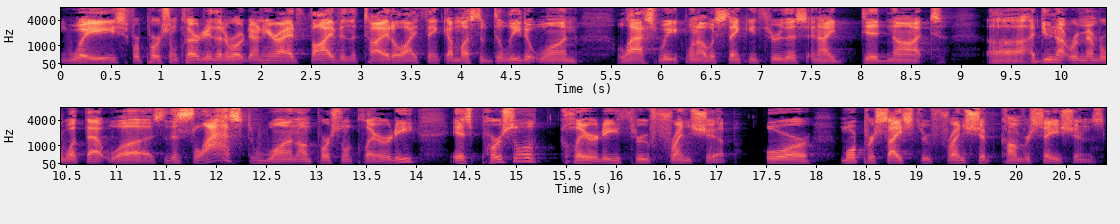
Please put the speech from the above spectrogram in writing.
ways for personal clarity that I wrote down here. I had five in the title. I think I must have deleted one last week when I was thinking through this, and I did not uh, I do not remember what that was. This last one on personal clarity is personal clarity through friendship, or more precise, through friendship conversations.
